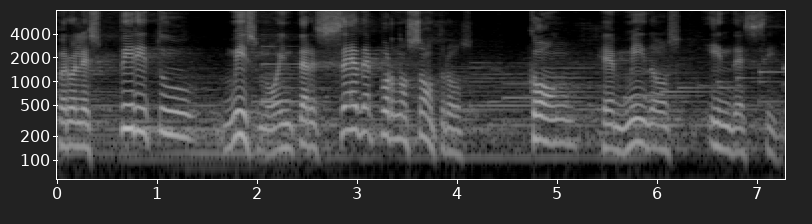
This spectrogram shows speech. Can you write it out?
Pero el Espíritu mismo intercede por nosotros con gemidos indecibles.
